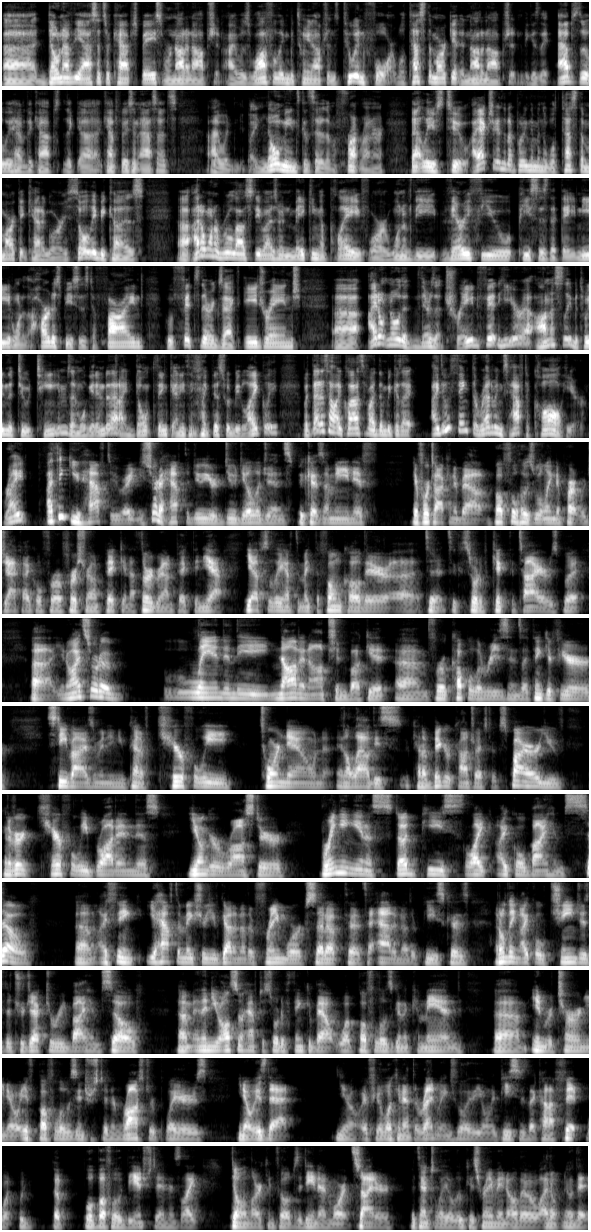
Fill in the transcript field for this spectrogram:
Uh, don't have the assets or cap space or not an option. I was waffling between options two and four. We'll test the market and not an option because they absolutely have the caps, the uh, cap space and assets. I would by no means consider them a front runner. That leaves two. I actually ended up putting them in the we'll test the market category solely because uh, I don't want to rule out Steve Yzerman making a play for one of the very few pieces that they need, one of the hardest pieces to find, who fits their exact age range. Uh, I don't know that there's a trade fit here, honestly, between the two teams, and we'll get into that. I don't think anything like this would be likely, but that is how I classified them because I, I do think the Red Wings have to call here, right? I think you have to, right? You sort of have to do your due diligence because I mean, if if we're talking about Buffalo's willing to part with Jack Eichel for a first round pick and a third round pick, then yeah, you absolutely have to make the phone call there uh, to to sort of kick the tires. But uh, you know, I'd sort of land in the not an option bucket um, for a couple of reasons. I think if you're Steve Yzerman and you kind of carefully torn down and allowed these kind of bigger contracts to expire. You've kind of very carefully brought in this younger roster, bringing in a stud piece like Eichel by himself. Um, I think you have to make sure you've got another framework set up to, to add another piece because I don't think Eichel changes the trajectory by himself. Um, and then you also have to sort of think about what Buffalo is going to command um, in return, you know, if Buffalo is interested in roster players, you know, is that, you know, if you're looking at the Red Wings, really the only pieces that kind of fit what would what Buffalo would be interested in is like Dylan Larkin, Filip Zadina, and Moritz Seider, potentially a Lucas Raymond, although I don't know that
